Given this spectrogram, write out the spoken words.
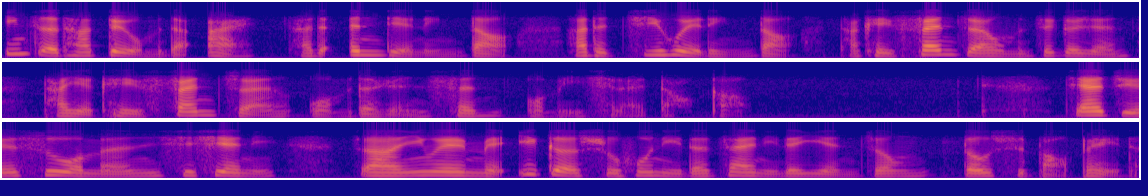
因着他对我们的爱。他的恩典领导，他的机会领导，他可以翻转我们这个人，他也可以翻转我们的人生。我们一起来祷告。现在主耶稣，我们谢谢你，是吧因为每一个属乎你的，在你的眼中都是宝贝的。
